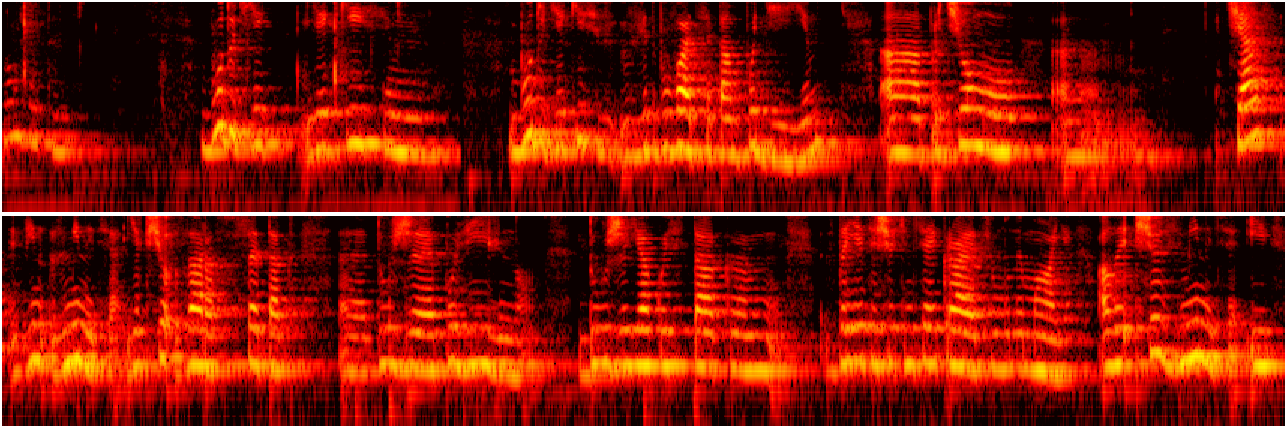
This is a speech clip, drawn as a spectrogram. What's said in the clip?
Ну, буде. Будуть якісь будуть якісь відбуватися там події. А, причому е, час він зміниться. Якщо зараз все так е, дуже повільно, дуже якось так здається, що кінця і краю цьому немає, але щось зміниться і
